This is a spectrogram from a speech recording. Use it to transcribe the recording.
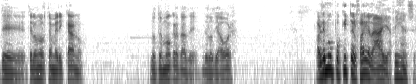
de, los norteamericanos, los demócratas de, de los de ahora. Hablemos un poquito del fallo de la Haya, fíjense.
